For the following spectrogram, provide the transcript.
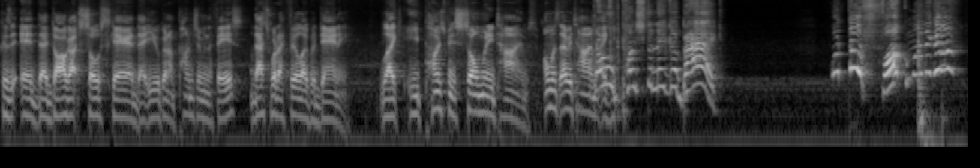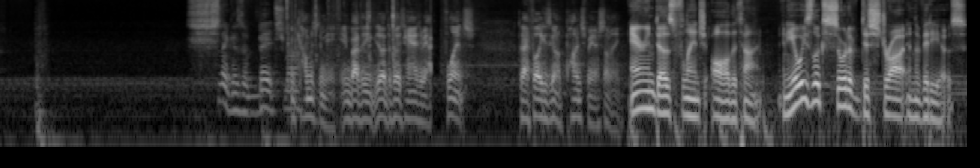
because that dog got so scared that you're gonna punch him in the face. That's what I feel like with Danny. Like he punched me so many times. Almost every time. Bro, like, he, punch the nigga back. What the fuck, my nigga? This nigga's a bitch, bro. he comes to me and about to, he's about to put his hands on me. I flinch because I feel like he's gonna punch me or something. Aaron does flinch all the time, and he always looks sort of distraught in the videos.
